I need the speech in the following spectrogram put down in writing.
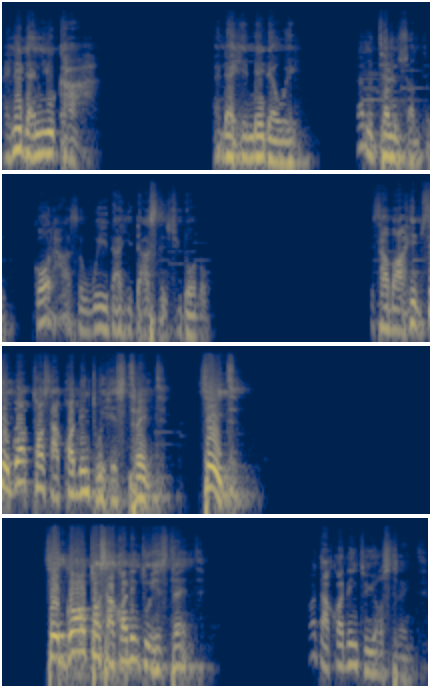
I need a new car. And then he made a way. Let me tell you something. God has a way that he does this. You don't know. It's about him. Say, God talks according to his strength. Say it. Say, God talks according to his strength. Not according to your strength.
